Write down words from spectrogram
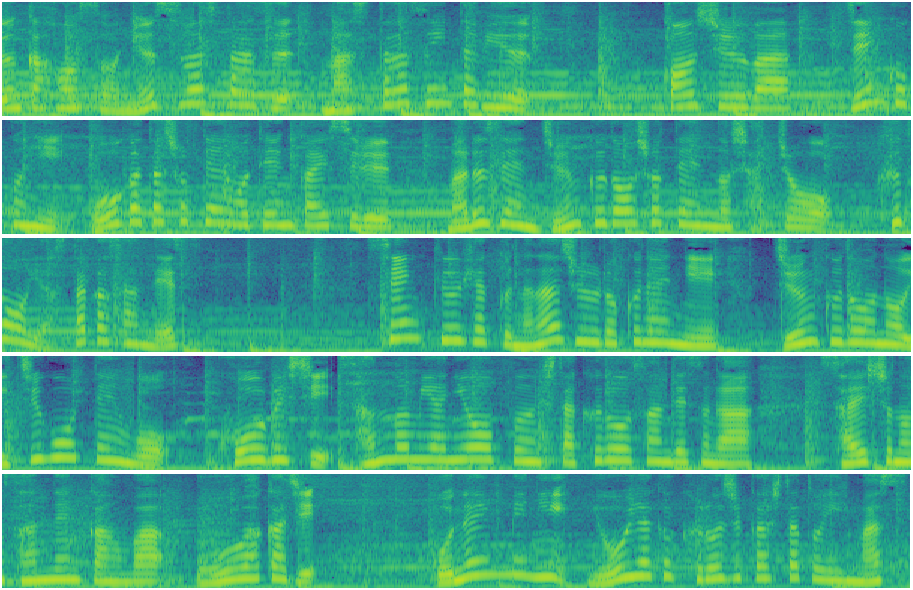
文化放送ニュースマスターズマスターズインタビュー。今週は全国に大型書店を展開する丸善純駆動書店の社長工藤康隆さんです。1976年に純駆動の1号店を神戸市三宮にオープンした工藤さんですが最初の3年間は大赤字。5年目にようやく黒字化したといいます。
